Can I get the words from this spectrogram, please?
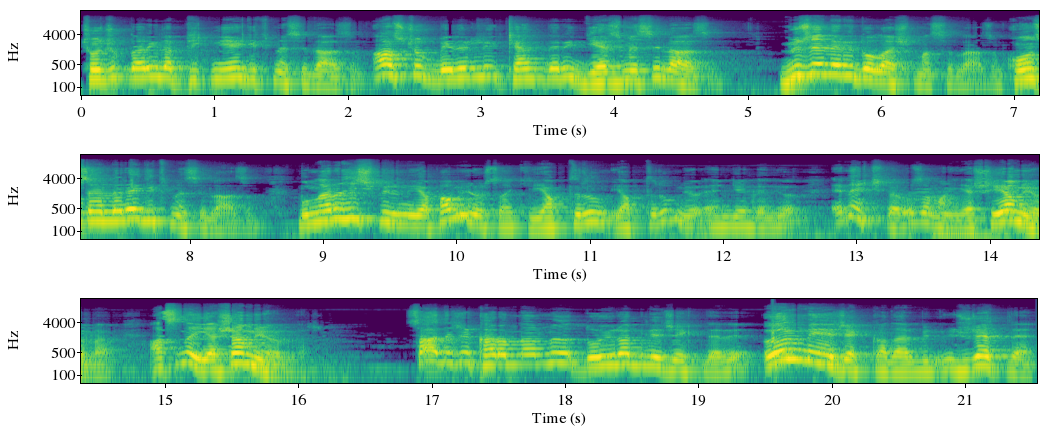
çocuklarıyla pikniğe gitmesi lazım. Az çok belirli kentleri gezmesi lazım. Müzeleri dolaşması lazım. Konserlere gitmesi lazım. Bunların hiçbirini yapamıyorsa ki yaptırıl, yaptırılmıyor, engelleniyor. Emekçiler o zaman yaşayamıyorlar. Aslında yaşamıyorlar. Sadece karınlarını doyurabilecekleri, ölmeyecek kadar bir ücretle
